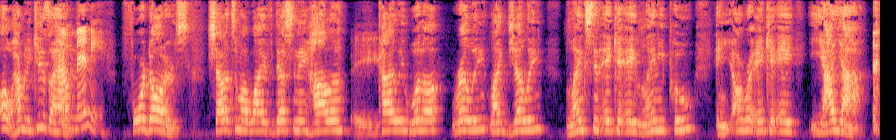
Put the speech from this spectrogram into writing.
Oh, how many kids I have? How many? Four daughters. Shout out to my wife, Destiny, Holla, Hey. Kylie, what up? Relly, like Jelly, Langston, aka Laney Pooh, and Yara, aka Yaya.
